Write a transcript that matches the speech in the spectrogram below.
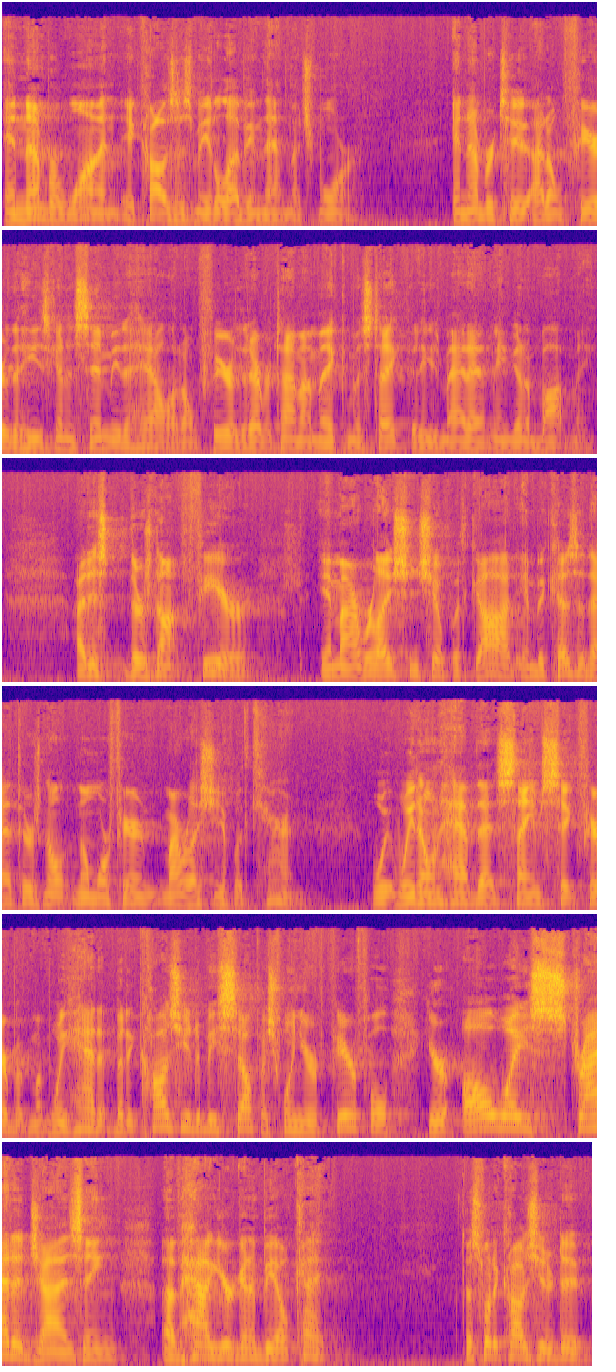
And number one, it causes me to love Him that much more. And number two, I don't fear that He's going to send me to hell. I don't fear that every time I make a mistake that He's mad at me and going to bop me. I just, there's not fear in my relationship with God. And because of that, there's no, no more fear in my relationship with Karen. We, we don't have that same sick fear, but we had it. But it caused you to be selfish. When you're fearful, you're always strategizing of how you're going to be okay. That's what it caused you to do.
